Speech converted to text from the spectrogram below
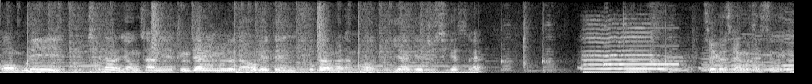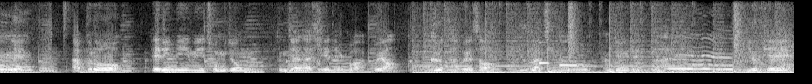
어, 우리 채널 영상에 등장인물로 나오게 된 소감을 한번 이야기해 주시겠어요? 제가 잘못했습니다. 네. 앞으로 베리님이 종종 등장하시게 될 것 같고요. 그렇다고 해서 육아 채널로 변경이 되는 건 아니에요 이렇게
